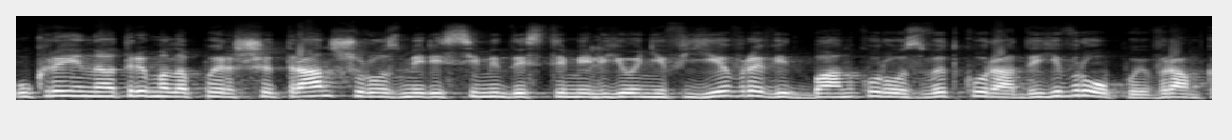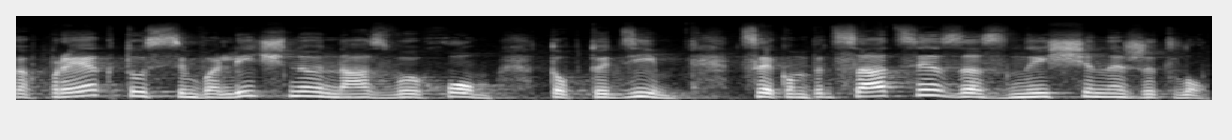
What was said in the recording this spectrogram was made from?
Україна отримала перший транш у розмірі 70 мільйонів євро від Банку розвитку Ради Європи в рамках проекту з символічною назвою ХОМ, тобто дім. Це компенсація за знищене житло.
